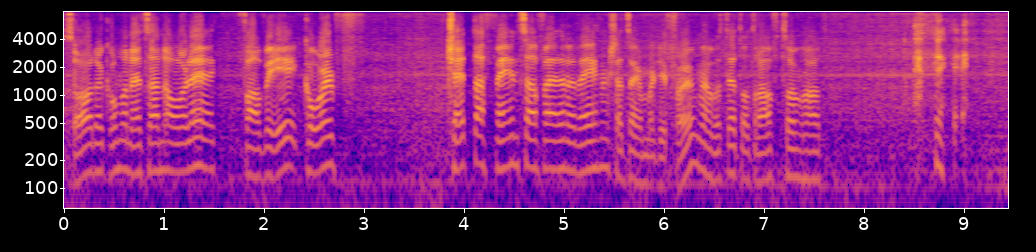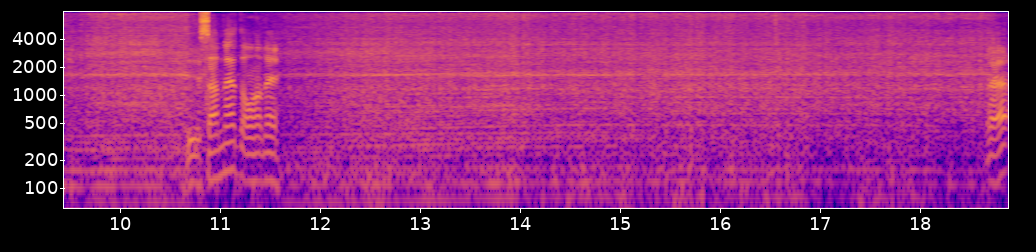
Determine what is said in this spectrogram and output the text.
So, da kommen jetzt auch noch alle VW Golf Jetta Fans auf eure Rechnung. Schaut euch mal die Folgen an, was der da draufgezogen hat. die sind nicht ohne. Ja.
